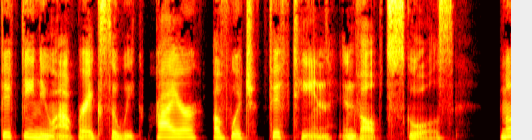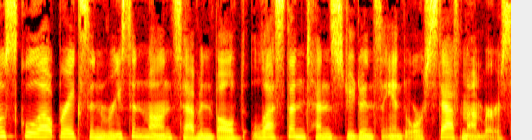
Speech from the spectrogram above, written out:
50 new outbreaks the week prior, of which 15 involved schools. Most school outbreaks in recent months have involved less than 10 students and or staff members.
